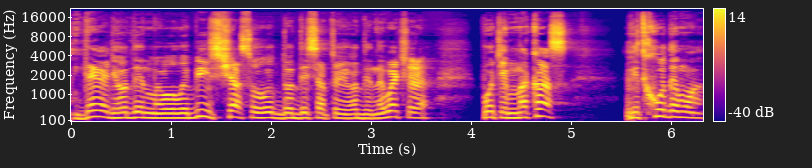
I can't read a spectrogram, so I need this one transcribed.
9 годин ми вели бій з часу до 10 години вечора. Потім наказ, відходимо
